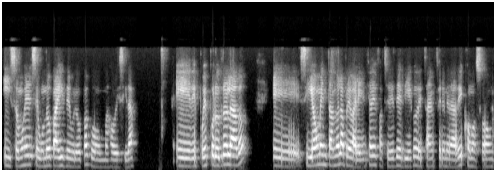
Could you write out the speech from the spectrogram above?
y somos el segundo país de Europa con más obesidad. Eh, después, por otro lado, eh, sigue aumentando la prevalencia de factores de riesgo de estas enfermedades como son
